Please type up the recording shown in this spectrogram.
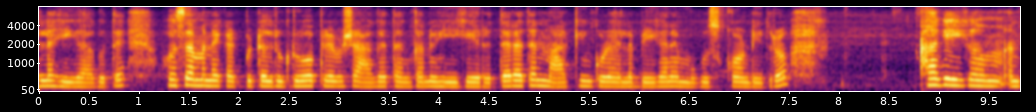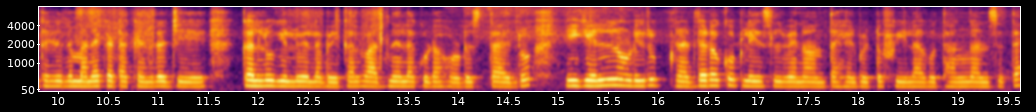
ಎಲ್ಲ ಹೀಗಾಗುತ್ತೆ ಹೊಸ ಮನೆ ಕಟ್ಬಿಟ್ಟು ಅದ್ರ ಗೃಹ ಪ್ರವೇಶ ಆಗೋ ತನಕನೂ ಹೀಗೆ ಇರುತ್ತೆ. ರತನ್ ಮಾರ್ಕಿಂಗ್ ಕೂಡ ಎಲ್ಲ ಬೇಗನೆ ಮುಗಿಸ್ಕೊಂಡಿದ್ರು. ಹಾಗೆ ಈಗ ಅಂತ ಹೇಳಿದರೆ ಮನೆ ಕಟ್ಟೋಕ್ಕೆ ಅಂದರೆ ಜೇ ಕಲ್ಲು ಗಿಲ್ಲು ಎಲ್ಲ ಬೇಕಲ್ವ? ಅದನ್ನೆಲ್ಲ ಕೂಡ ಹೊಡಿಸ್ತಾ ಇದ್ರು. ಈಗ ಎಲ್ಲಿ ನೋಡಿದ್ರು ನಡೆದಾಡೋಕ್ಕೂ ಪ್ಲೇಸ್ ಇಲ್ವೇನೋ ಅಂತ ಹೇಳಿಬಿಟ್ಟು ಫೀಲ್ ಆಗುತ್ತೆ, ಹಂಗೆ ಅನಿಸುತ್ತೆ.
